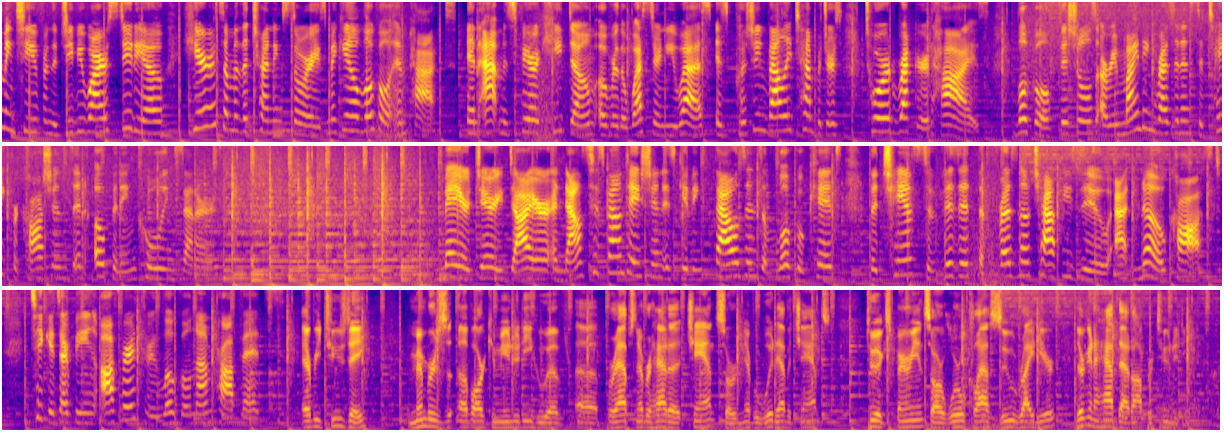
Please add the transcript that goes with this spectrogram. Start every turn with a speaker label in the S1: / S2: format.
S1: Coming to you from the GV Wire studio, here are some of the trending stories making a local impact. An atmospheric heat dome over the western U.S. is pushing valley temperatures toward record highs. Local officials are reminding residents to take precautions in opening cooling centers. Mayor Jerry Dyer announced his foundation is giving thousands of local kids the chance to visit the Fresno Chaffee Zoo at no cost. Tickets are being offered through local nonprofits.
S2: Every Tuesday, members of our community who have uh, perhaps never had a chance or never would have a chance to experience our world class zoo right here, they're going to have that opportunity.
